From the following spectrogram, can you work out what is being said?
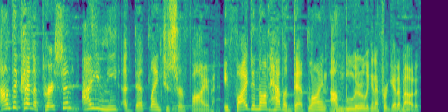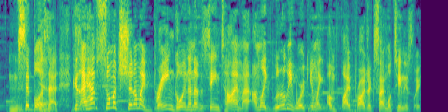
I'm the kind of person I need a deadline to survive. If I do not have a deadline, I'm literally gonna forget about it. Simple as that. Because I have so much shit on my brain going on at the same time. I, I'm like literally working like on five projects simultaneously.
